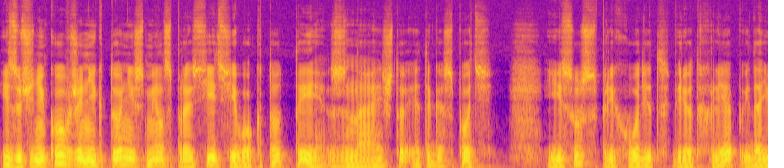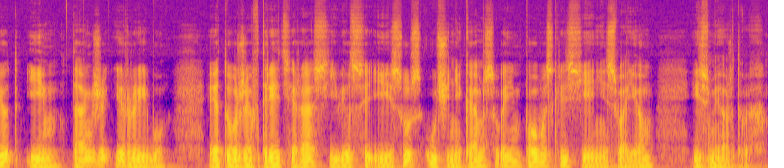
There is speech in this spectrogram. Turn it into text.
Из учеников же никто не смел спросить его, «Кто ты?», зная, что это Господь. Иисус приходит, берет хлеб и дает им, также и рыбу. Это уже в третий раз явился Иисус ученикам своим по воскресении своем из мертвых.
